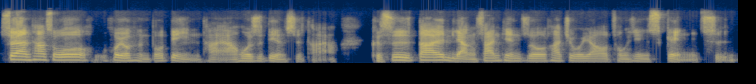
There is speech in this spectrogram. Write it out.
虽然他说会有很多电影台啊，或者是电视台啊，可是大概两三天之后，他就要重新 scan 一次。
